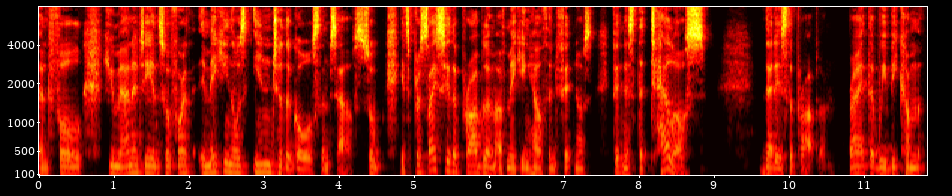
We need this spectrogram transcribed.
and full humanity and so forth, and making those into the goals themselves. So it's precisely the problem of making health and fitness, fitness the telos that is the problem, right? That we become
